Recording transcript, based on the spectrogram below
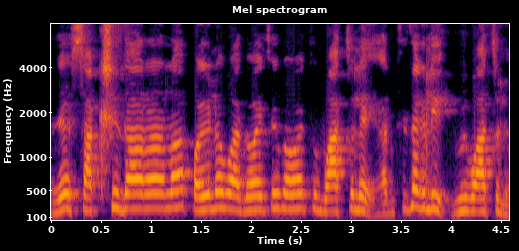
म्हणजे साक्षीदाराला पहिलं वाजवायचं बाबा तू वाचलंय. आणि ती जगली मी वाचलं.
